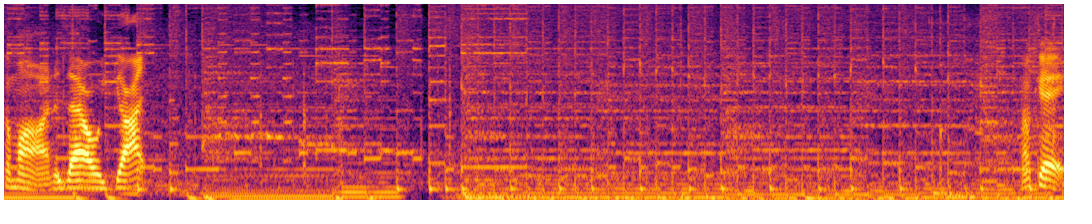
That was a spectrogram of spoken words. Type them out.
Come on, is that all we got? Okay.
